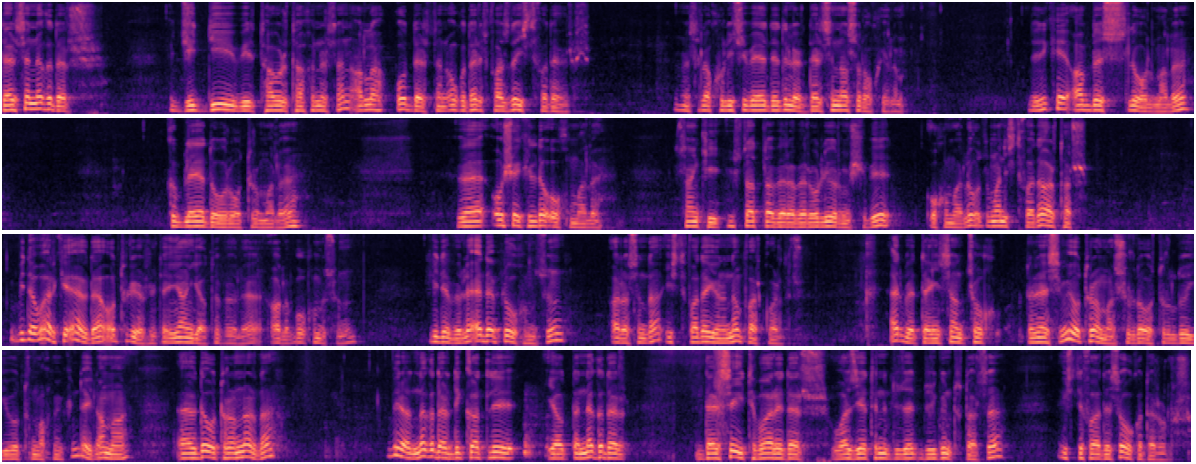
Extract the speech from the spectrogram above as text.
Derse ne kadar ciddi bir tavır takınırsan Allah o dersten o kadar fazla istifade verir. Mesela Hulusi Bey'e dediler dersi nasıl okuyalım? Dedi ki abdestli olmalı, kıbleye doğru oturmalı ve o şekilde okumalı. Sanki üstadla beraber oluyormuş gibi okumalı. O zaman istifade artar. Bir de var ki evde oturuyorsun işte yan yatıp böyle alıp okumuşsun. Bir de böyle edepli okumuşsun. Arasında istifade yönünden fark vardır. Elbette insan çok resmi oturamaz. Şurada oturulduğu gibi oturmak mümkün değil ama evde oturanlar da biraz ne kadar dikkatli yahut da ne kadar derse itibar eder, vaziyetini düzgün tutarsa istifadesi o kadar olur.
